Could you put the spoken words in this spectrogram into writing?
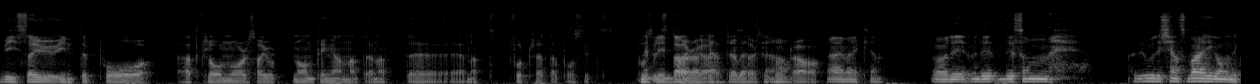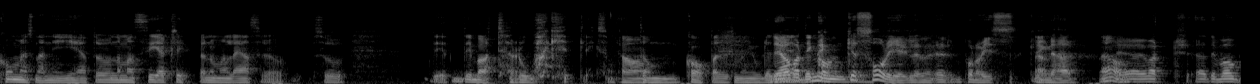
visar ju inte på att Clone Wars har gjort någonting annat än att, eh, än att fortsätta på sitt, på Det sitt blir bara bättre och bättre, ja. Ja. Nej, verkligen. Och det, det, det som... Det, det känns varje gång det kommer en sån här nyhet och när man ser klippen och man läser och, så... Det, det är bara tråkigt liksom. Ja. Att de kapade som de gjorde. Det, har varit kom- mycket sorg på något vis kring Ja. det här. Ja. Det har varit, det var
